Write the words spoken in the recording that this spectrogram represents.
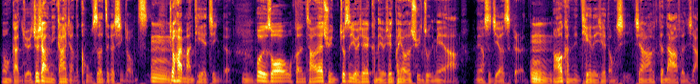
那种感觉，就像你刚才讲的苦涩这个形容词，嗯，就还蛮贴近的。嗯，或者说我可能常常在群，就是有些可能有些朋友的群组里面啊。可能有十几二十个人，嗯，然后可能你贴了一些东西，想要跟大家分享，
